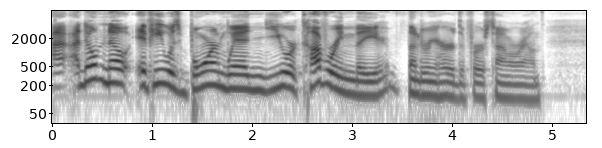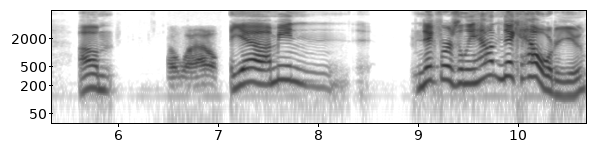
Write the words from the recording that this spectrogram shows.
I I don't know if he was born when you were covering the Thundering Herd the first time around. Um, Oh wow! yeah, I mean, Nick Verzolini, how Nick, how old are you?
